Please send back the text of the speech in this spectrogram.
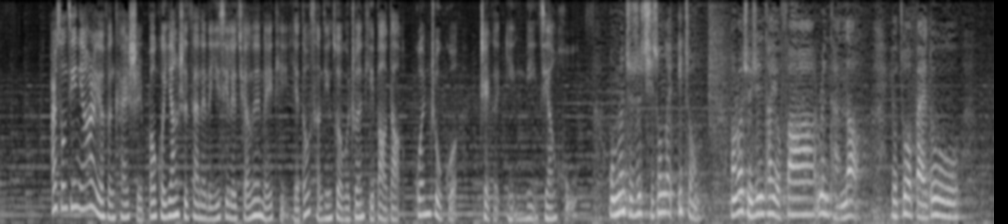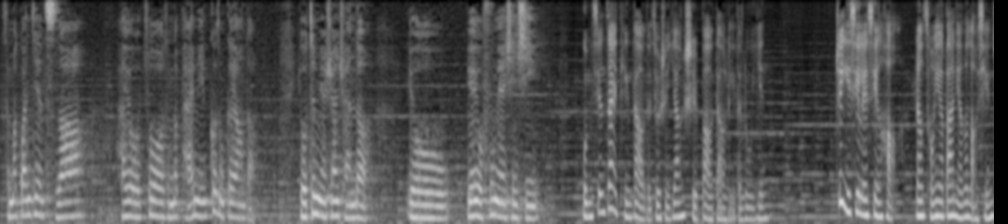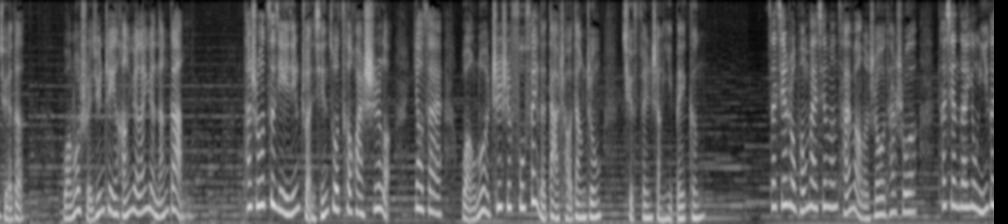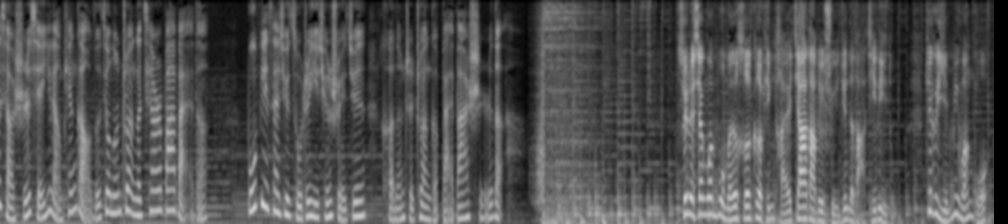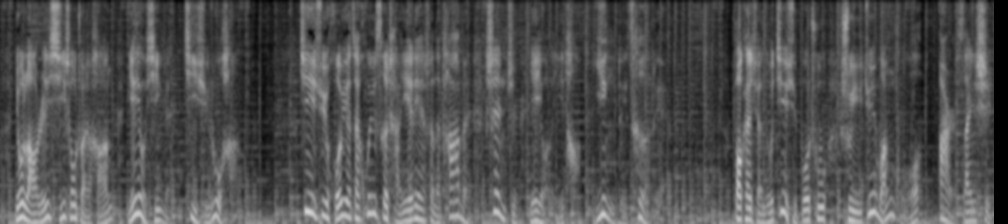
而从今年二月份开始，包括央视在内的一系列权威媒体也都曾经做过专题报道，关注过这个隐秘江湖。我们只是其中的一种，网络水军他有发论坛的，有做百度什么关键词啊。还有做什么排名，各种各样的，有正面宣传的，有也有负面信息。我们现在听到的就是央视报道里的录音。这一系列信号让从业八年的老邢觉得，网络水军这一行越来越难干了。他说自己已经转型做策划师了，要在网络知识付费的大潮当中去分上一杯羹。在接受澎湃新闻采访的时候，他说：“他现在用一个小时写一两篇稿子就能赚个千儿八百的，不必再去组织一群水军，可能只赚个百八十的。”随着相关部门和各平台加大对水军的打击力度，这个隐秘王国有老人洗手转行，也有新人继续入行，继续活跃在灰色产业链上的他们，甚至也有了一套应对策略。报刊选读继续播出《水军王国二三事》。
